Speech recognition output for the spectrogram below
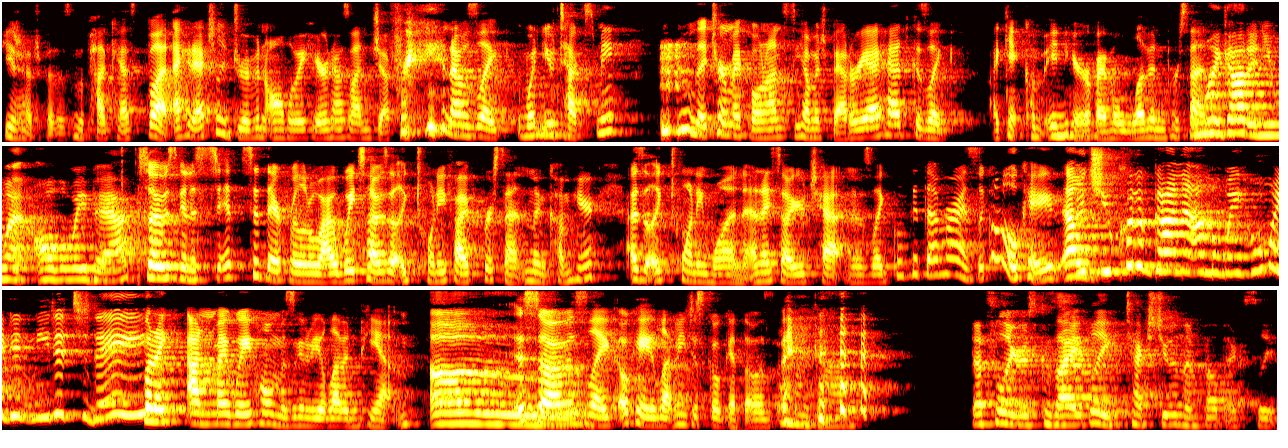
You don't have to put this in the podcast, but I had actually driven all the way here and I was on Jeffrey, and I was like, when you text me, I turned my phone on to see how much battery I had because like I can't come in here if I have eleven percent. Oh my god, and you went all the way back? So I was gonna sit sit there for a little while, wait till I was at like twenty five percent, and then come here. I was at like twenty one, and I saw your chat, and I was like, "Go get that MRI." I was like, "Oh, okay." I'll- But you could have gotten it on the way home. I didn't need it today. but I, on my way home is gonna be eleven p.m. oh. So I was like, "Okay, let me just go get those." oh my god. That's hilarious because I like text you and then fell back asleep.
